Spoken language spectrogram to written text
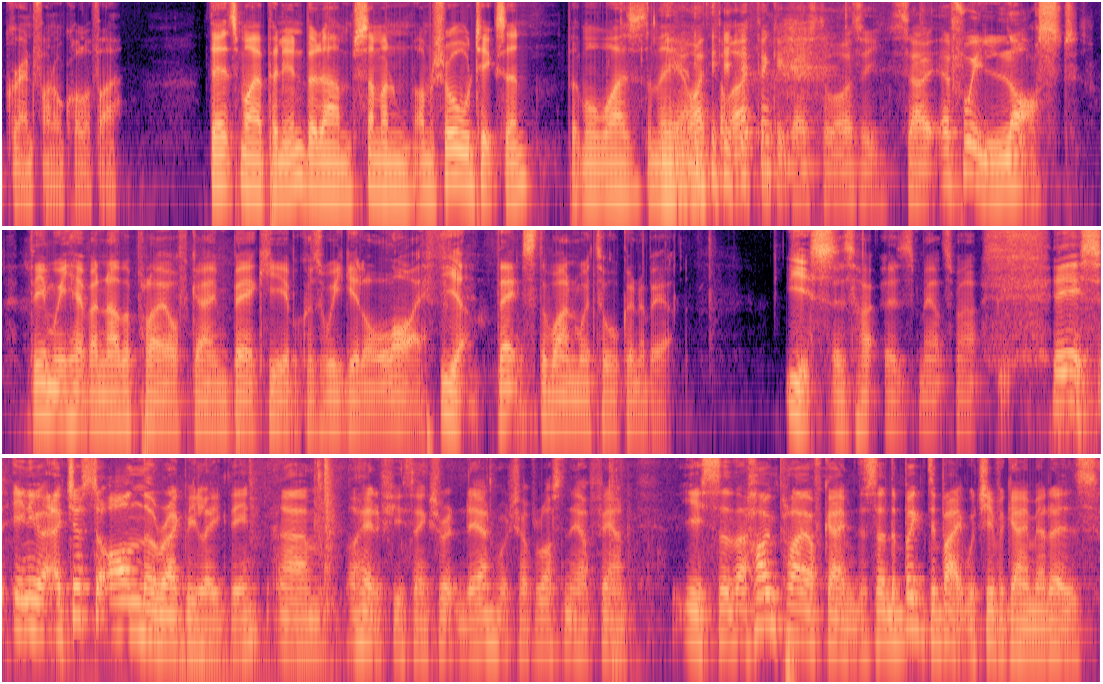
grand final qualifier. That's my opinion, but um, someone I'm sure will text in, but more wise than me. Yeah, I, th- I think it goes to Aussie. So if we lost, then we have another playoff game back here because we get a life. Yeah. That's the one we're talking about. yes. Is, is Mount Smart. Yes. Anyway, uh, just on the rugby league, then um, I had a few things written down which I've lost now. Found. Yes. So the home playoff game. So the big debate, whichever game it is,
